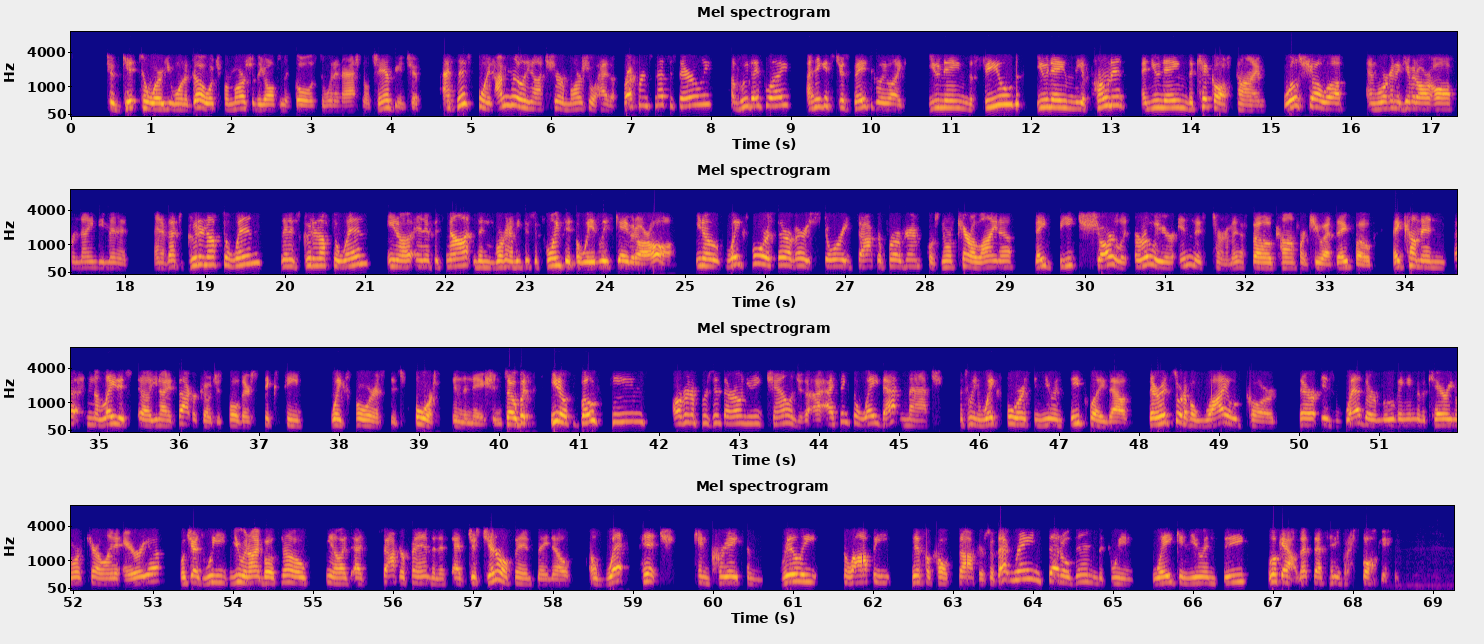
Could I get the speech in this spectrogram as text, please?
to get to where you want to go, which for Marshall, the ultimate goal is to win a national championship. At this point, I'm really not sure Marshall has a preference necessarily of who they play. I think it's just basically like you name the field, you name the opponent, and you name the kickoff time. We'll show up and we're going to give it our all for 90 minutes. And if that's good enough to win, then it's good enough to win you know, and if it's not, then we're going to be disappointed, but we at least gave it our all. You know, Wake Forest, they're a very storied soccer program. Of course, North Carolina, they beat Charlotte earlier in this tournament, a fellow Conference USA foe. They come in uh, in the latest uh, United Soccer Coaches poll, they're 16th. Wake Forest is fourth in the nation. So, but, you know, both teams are going to present their own unique challenges. I, I think the way that match between Wake Forest and UNC plays out, there is sort of a wild card there is weather moving into the Cary, North Carolina area, which, as we, you and I both know, you know, as, as soccer fans and as, as just general fans may know, a wet pitch can create some really sloppy, difficult soccer. So if that rain settles in between Wake and UNC, look out. That's that's anybody's ball game.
